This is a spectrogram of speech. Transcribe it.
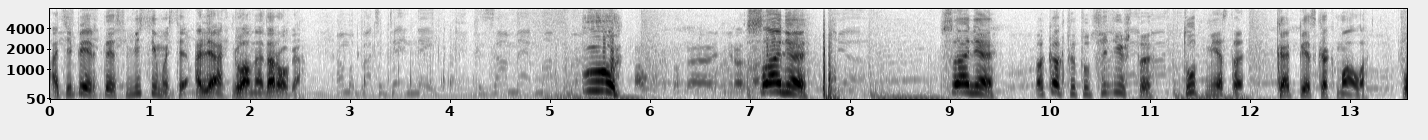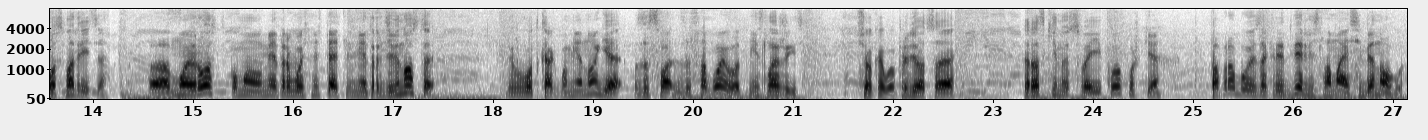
А теперь тест вместимости а главная дорога. О! Саня! Саня! А как ты тут сидишь-то? Тут места капец как мало. Вот, смотрите. Э, мой рост, по-моему, метр восемьдесят пять или метр девяносто. Вот как бы мне ноги за, за собой вот не сложить. Все, как бы придется раскинуть свои кокушки. Попробую закрыть дверь, не сломая себе ногу.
